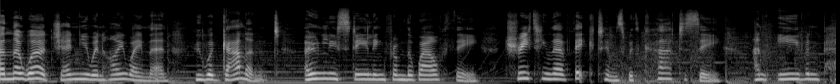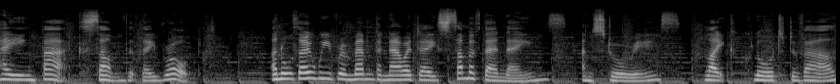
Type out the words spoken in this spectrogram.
And there were genuine highwaymen who were gallant only stealing from the wealthy, treating their victims with courtesy, and even paying back some that they robbed. And although we remember nowadays some of their names and stories, like Claude Duval,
